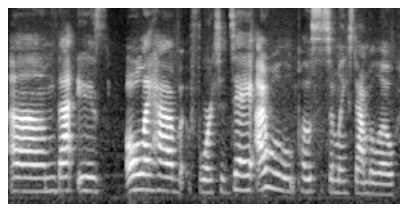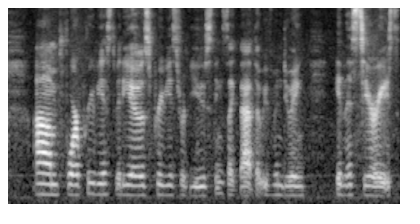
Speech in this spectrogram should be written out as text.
um, that is all I have for today. I will post some links down below um, for previous videos, previous reviews, things like that that we've been doing in this series.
